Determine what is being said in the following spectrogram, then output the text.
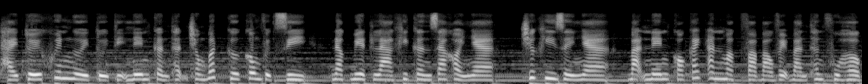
Thái Tuế khuyên người tuổi tỵ nên cẩn thận trong bất cứ công việc gì, đặc biệt là khi cần ra khỏi nhà. Trước khi rời nhà, bạn nên có cách ăn mặc và bảo vệ bản thân phù hợp,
